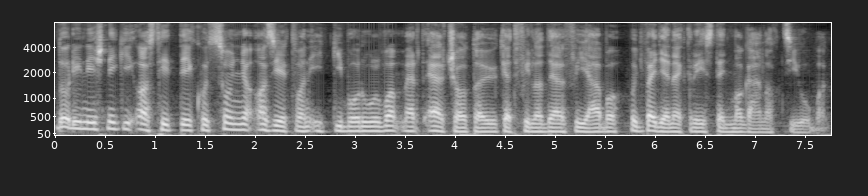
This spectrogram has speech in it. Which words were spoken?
Dorin és Niki azt hitték, hogy Szonya azért van így kiborulva, mert elcsalta őket Filadelfiába, hogy vegyenek részt egy magánakcióban.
